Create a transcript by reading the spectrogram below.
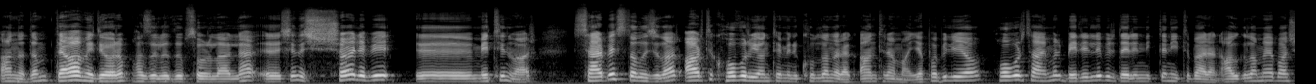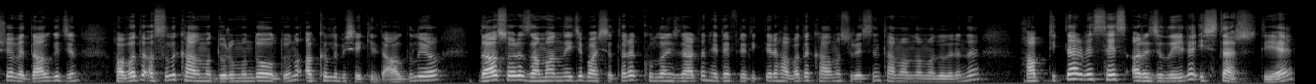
Anladım. Devam ediyorum hazırladığım sorularla. Ee, şimdi şöyle bir e, metin var. Serbest dalıcılar artık hover yöntemini kullanarak antrenman yapabiliyor. Hover timer belirli bir derinlikten itibaren algılamaya başlıyor ve dalgıcın havada asılı kalma durumunda olduğunu akıllı bir şekilde algılıyor. Daha sonra zamanlayıcı başlatarak kullanıcılardan hedefledikleri havada kalma süresini tamamlamalarını haptikler ve ses aracılığıyla ister diye.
